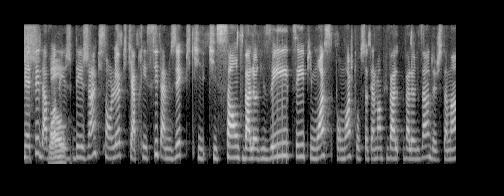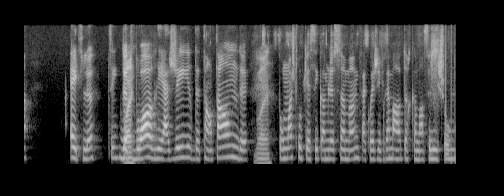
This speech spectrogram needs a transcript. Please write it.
mais tu sais, d'avoir Wow. des, des gens qui sont là, puis qui apprécient ta musique, puis qui, qui se sentent valorisés, tu sais, puis moi, pour moi, je trouve ça tellement plus val- valorisant de justement être là, tu sais, de Ouais. te voir réagir, de t'entendre. de- Ouais. Pour moi, je trouve que c'est comme le summum. Fait que ouais, j'ai vraiment hâte de recommencer les shows. là.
